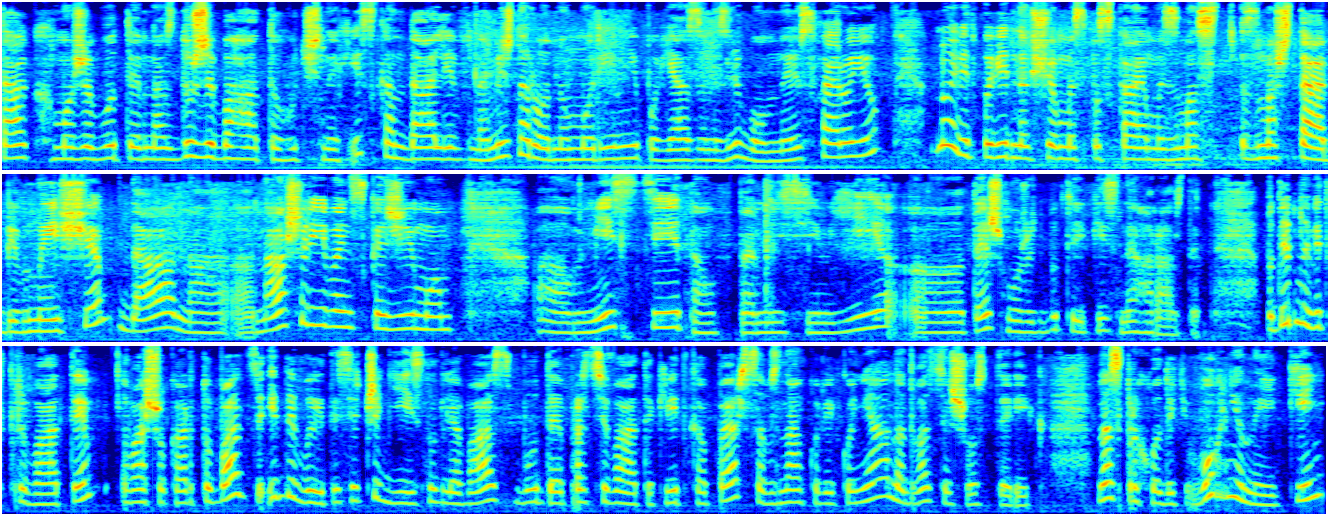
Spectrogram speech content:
Так, може бути в нас дуже багато гучних і скандалів на міжнародному рівні, пов'язаних з любовною сферою. Ну і відповідно, якщо ми спускаємось з мас- масштабів нижче, да, на наш рівень, скажімо, в місті, там в певній сім'ї е, теж можуть бути якісь негаразди. Потрібно відкривати вашу карту бадзи і дивитися, чи дійсно для вас буде працювати квітка перса в знакові коня на 26 рік. У нас приходить вогняний кінь,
